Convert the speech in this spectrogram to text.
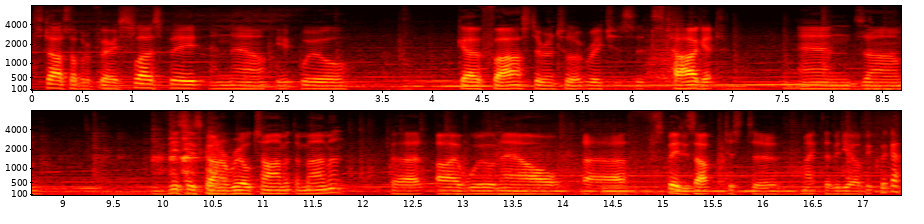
it starts off at a very slow speed and now it will go faster until it reaches its target. And um, this is kind of real time at the moment but I will now uh, speed this up just to make the video a bit quicker.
